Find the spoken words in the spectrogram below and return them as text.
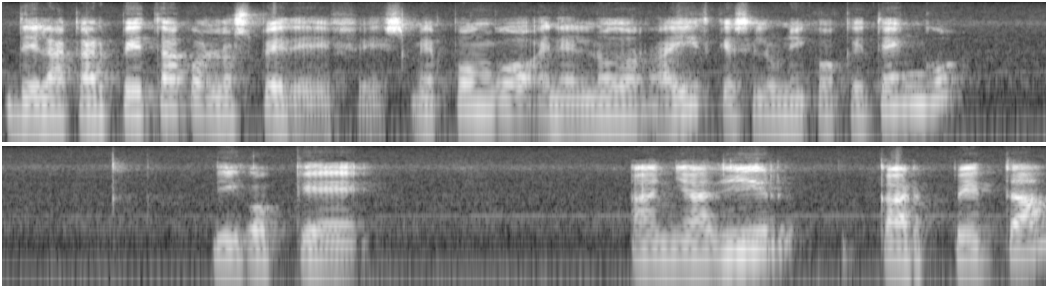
de la carpeta con los PDFs. Me pongo en el nodo raíz, que es el único que tengo. Digo que añadir carpeta.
